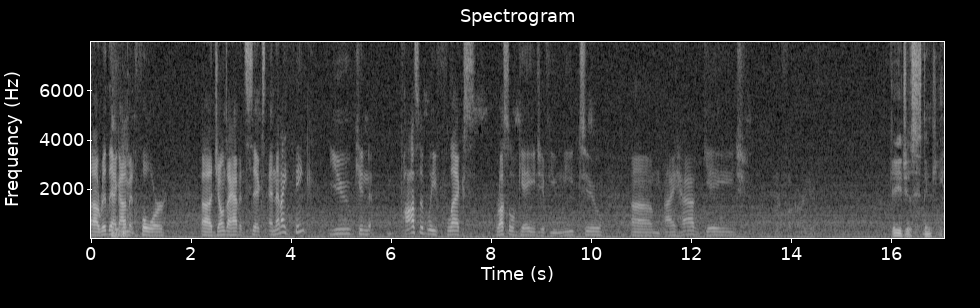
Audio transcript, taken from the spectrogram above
Uh, Ridley, I got him at four. Uh, Jones, I have at six, and then I think you can possibly flex Russell Gage if you need to. Um, I have Gage. Where the fuck are you? Gage is stinky.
